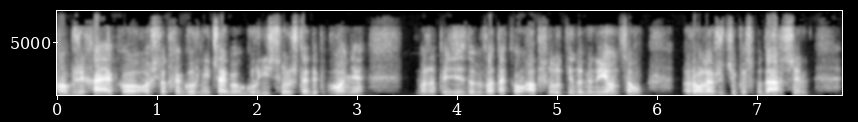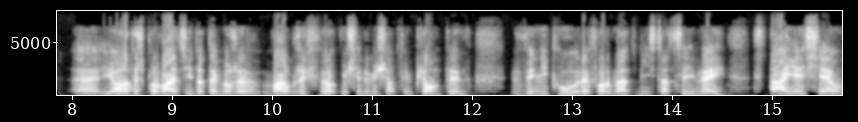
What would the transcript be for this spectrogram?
Wałbrzycha jako ośrodka górniczego. Górnictwo już wtedy po wojnie, można powiedzieć, zdobywa taką absolutnie dominującą rolę w życiu gospodarczym e, i ona też prowadzi do tego, że Wałbrzych w roku 75 w wyniku reformy administracyjnej staje się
